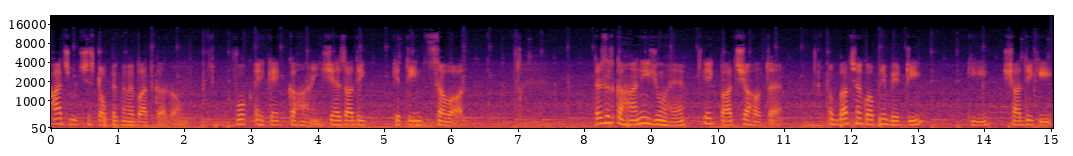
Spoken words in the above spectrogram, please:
آج جس ٹاپک میں میں بات کر رہا ہوں، وہ ایک ایک کہانی، شہزادی کے تین سوال۔ دراصل کہانی یوں ہے، ایک بادشاہ ہوتا ہے۔ ایک بادشاہ کو اپنی بیٹی کی، شادی کی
